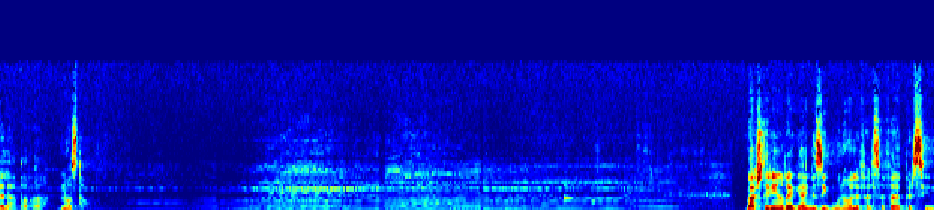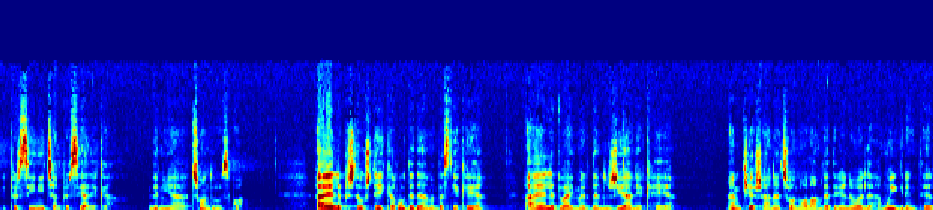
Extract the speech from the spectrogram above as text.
لە لاپەڕە نۆزدە و. باشترین ڕێگای نزیکبوونەوە لە فەلسەفە پرسینی چەند پرسیارێکە، دنیا چۆن دروست بووە؟ ئایا لە پشت ئەو شتەی کە ڕوودەدا مەبەستێک هەیە؟ ئایا لە دوای مردن ژیانێک هەیە؟ ئەم کێشانە چۆن وەڵام دەدرێنەوە لە هەمووی گرنگتر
